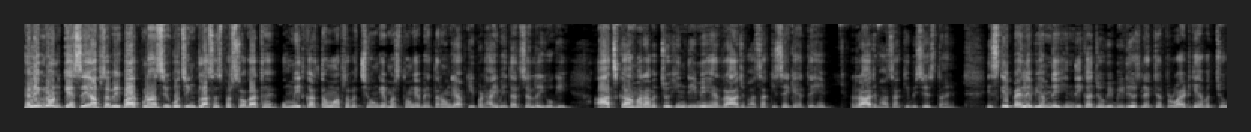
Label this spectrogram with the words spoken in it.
हेलो एवरीवन, कैसे हैं आप सब? एक बार पुनः शिव कोचिंग क्लासेस पर स्वागत है। उम्मीद करता हूँ आप सब अच्छे होंगे, मस्त होंगे, बेहतर होंगे, आपकी पढ़ाई बेहतर चल रही होगी। आज का हमारा बच्चों हिंदी में है, राजभाषा किसे कहते हैं? राजभाषा की विशेषताएँ। इसके पहले भी हमने हिंदी का जो भी वीडियोज़ लेक्चर प्रोवाइड किया है बच्चों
